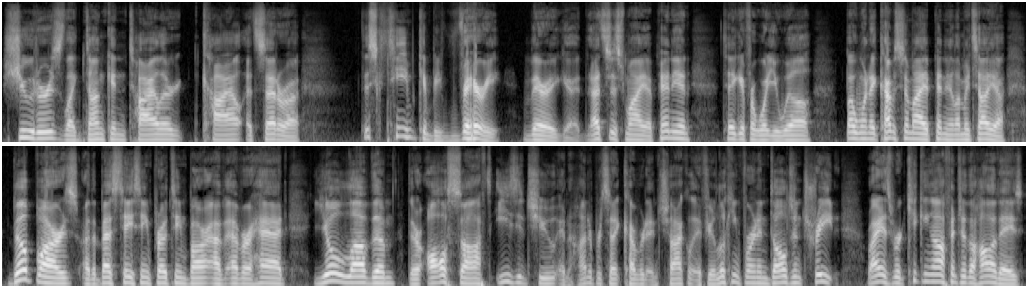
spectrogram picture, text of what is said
shooters like Duncan, Tyler, Kyle, etc., this team can be very, very good. That's just my opinion. Take it for what you will. But when it comes to my opinion, let me tell you, Built Bars are the best tasting protein bar I've ever had. You'll love them. They're all soft, easy to chew, and 100% covered in chocolate. If you're looking for an indulgent treat, right as we're kicking off into the holidays,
